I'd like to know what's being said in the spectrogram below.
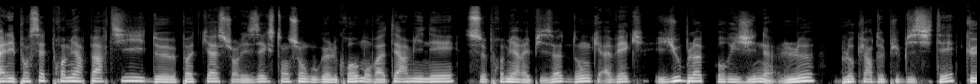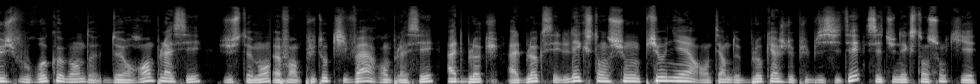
Allez, pour cette première partie de podcast sur les extensions Google Chrome, on va terminer ce premier épisode donc avec uBlock Origin, le bloqueur de publicité que je vous recommande de remplacer justement, enfin plutôt qui va remplacer AdBlock. AdBlock c'est l'extension pionnière en termes de blocage de publicité. C'est une extension qui est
